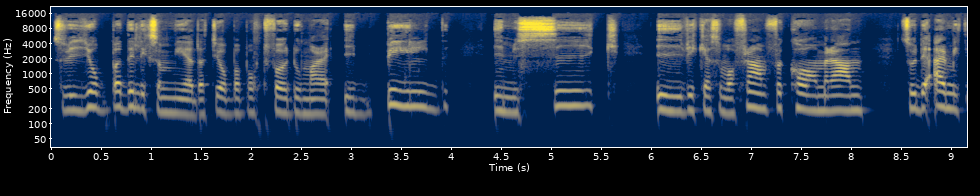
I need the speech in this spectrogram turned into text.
Så vi jobbade liksom med att jobba bort fördomar i bild, i musik, i vilka som var framför kameran. Så det är mitt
